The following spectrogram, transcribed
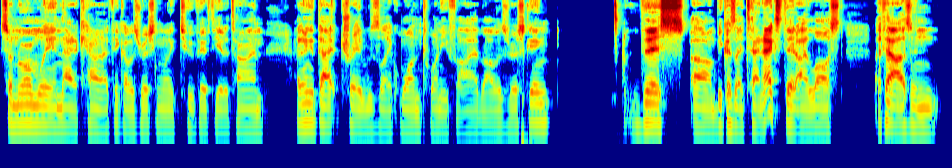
So normally in that account, I think I was risking like 250 at a time. I think that trade was like 125 I was risking this um, because I 10x it, I lost a thousand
